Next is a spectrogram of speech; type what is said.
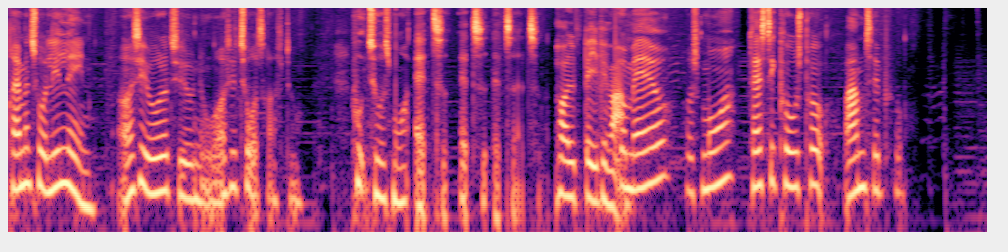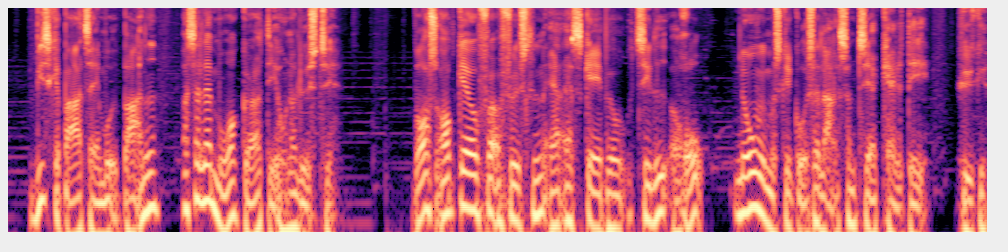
præmatur lille en, også i 28 uge, også i 32 uge, hud til hos mor, altid, altid, altid, altid. Hold baby På varm. mave hos mor, plastikpose på, varmetæppe på. Vi skal bare tage imod barnet, og så lade mor gøre det, hun har lyst til. Vores opgave før fødslen er at skabe tillid og ro. Nogen vil måske gå så langsomt til at kalde det hygge.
